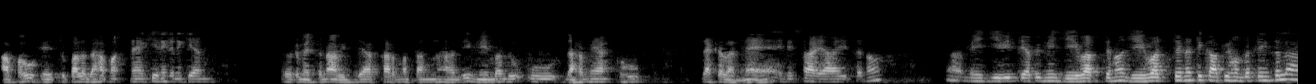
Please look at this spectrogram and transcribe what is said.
අපහු හේතුඵල ධමයක් නැහැ කියන එකනේ කියන්නේ. ඒකට මෙතන අවිද්‍යා කර්ම තණ්හාදී මේබඳු වූ ධර්මයක් ඔහු දැකලා නැහැ. ඒ නිසා එයා හිතනවා මේ ජීවිතේ අපි මේ ජීවත් වෙනවා ජීවත් වෙන ටික අපි හොඳට ඉඳලා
